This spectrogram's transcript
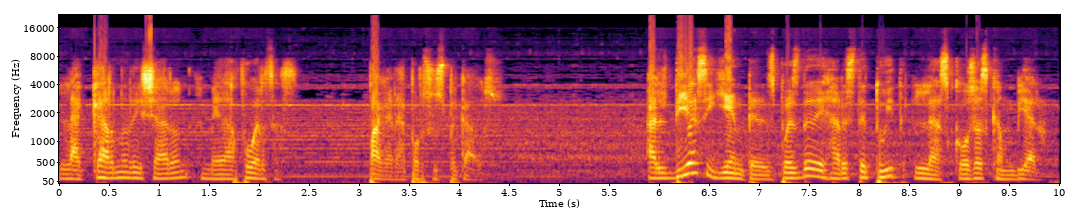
La carne de Sharon me da fuerzas, pagará por sus pecados. Al día siguiente, después de dejar este tuit, las cosas cambiaron.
